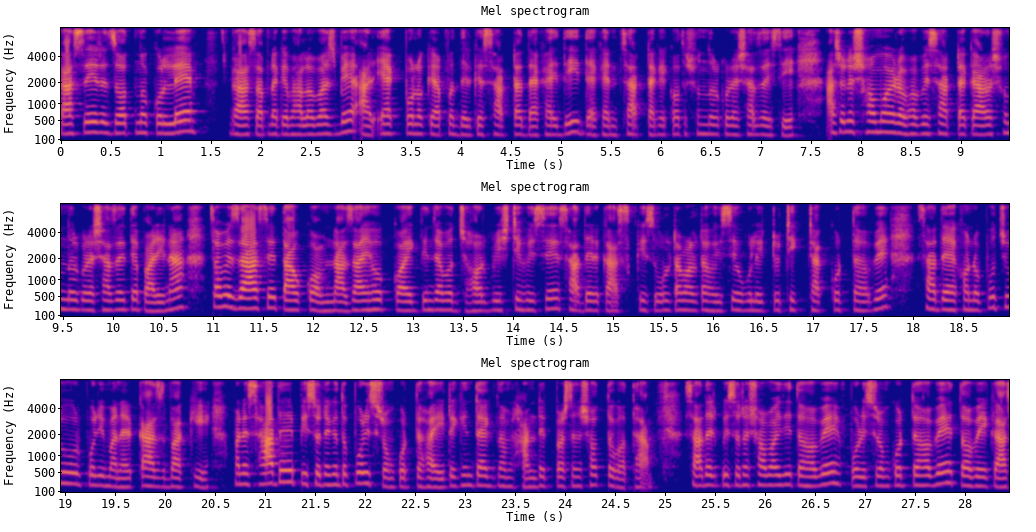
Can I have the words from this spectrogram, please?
গাছের যত্ন করলে গাছ আপনাকে ভালোবাসবে। আর এক পলকে আপনাদেরকে সারটা দেখাই দিই। দেখেন ছাদটাকে কত সুন্দর করে সাজাইছি। আসলে সময়ের অভাবে ছাদটাকে আরও সুন্দর করে সাজাইতে পারি না, তবে যা আছে তাও কম না। যাই হোক, কয়েকদিন যাবত ঝড় বৃষ্টি হয়েছে ছাদের কাজ কিছু উল্টাপাল্টা হয়েছে ওগুলো একটু ঠিকঠাক করতে হবে। ছাদে এখনও প্রচুর পরিমাণের কাজ বাকি। মানে ছাদের পিছনে কিন্তু পরিশ্রম করতে হয়, এটা কিন্তু একদম হান্ড্রেড পার্সেন্ট সত্য কথা। ছাদের পিছনে সময় দিতে হবে, পরিশ্রম করতে হবে, তবে গাছ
